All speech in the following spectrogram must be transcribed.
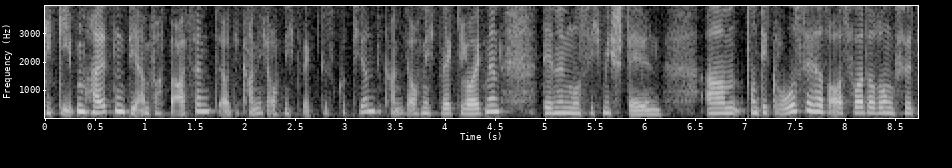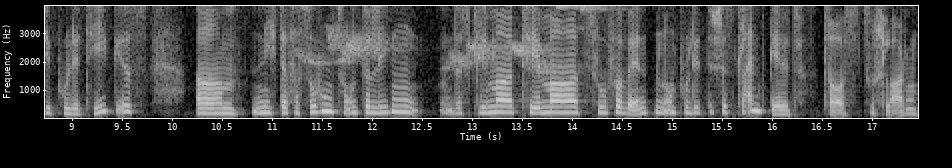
Gegebenheiten, die einfach da sind, ja, die kann ich auch nicht wegdiskutieren, die kann ich auch nicht wegleugnen, denen muss ich mich stellen. Ähm, und die große Herausforderung für die Politik ist, ähm, nicht der Versuchung zu unterliegen, das Klimathema zu verwenden, um politisches Kleingeld draus zu schlagen.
